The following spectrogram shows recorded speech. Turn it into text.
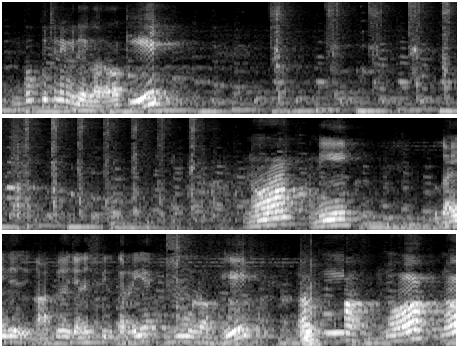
तुमको कुछ नहीं मिलेगा रॉकी नो नी तो गाइस काफ़ी जेलस फील कर रही है। No Rocky Rocky no no.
